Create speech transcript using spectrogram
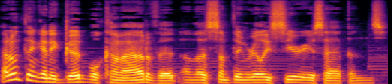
I don't think any good will come out of it unless something really serious happens.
